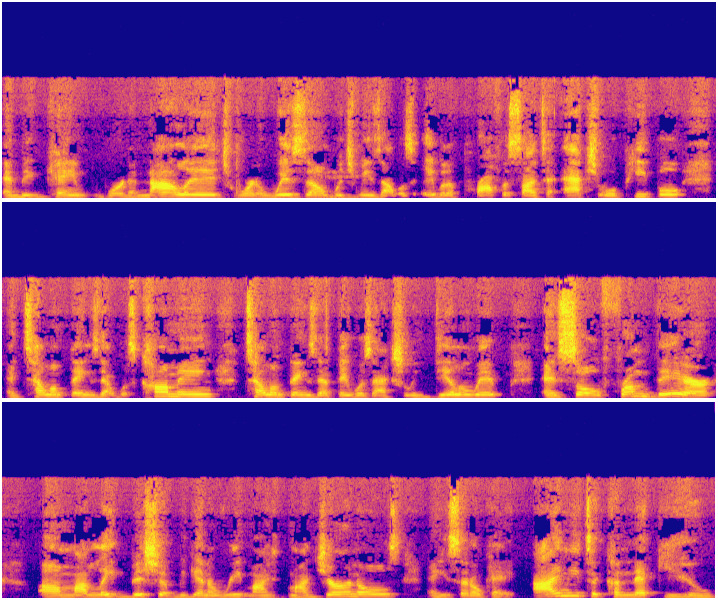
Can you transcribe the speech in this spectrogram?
and became word of knowledge, word of wisdom, mm-hmm. which means I was able to prophesy to actual people and tell them things that was coming, tell them things that they was actually dealing with. And so from there, um, my late bishop began to read my, my journals and he said, okay, I need to connect you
